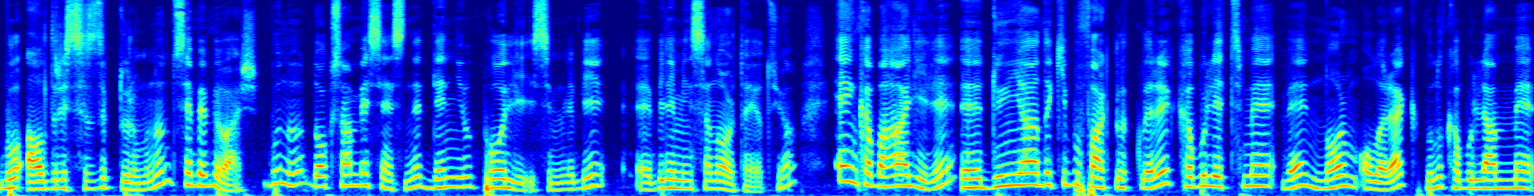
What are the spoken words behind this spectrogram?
Bu aldırışsızlık durumunun sebebi var. Bunu 95 senesinde Daniel Pauly isimli bir e, bilim insanı ortaya atıyor. En kaba haliyle e, dünyadaki bu farklılıkları kabul etme ve norm olarak bunu kabullenme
